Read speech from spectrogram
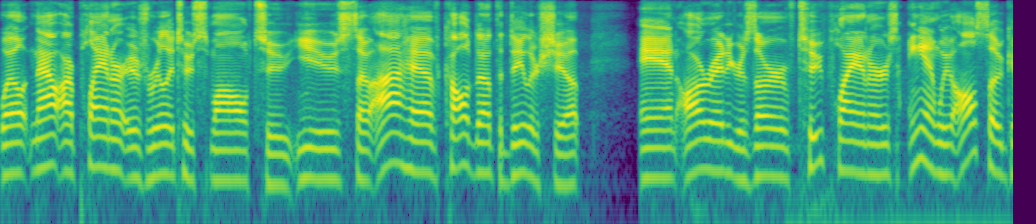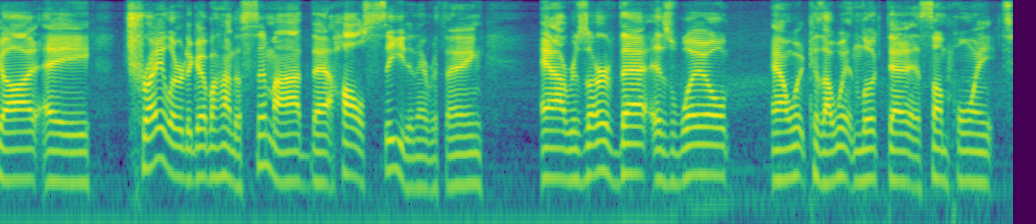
Well, now our planter is really too small to use, so I have called up the dealership and already reserved two planters, and we've also got a trailer to go behind a semi that hauls seed and everything. And I reserved that as well. And I went because I went and looked at it at some point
